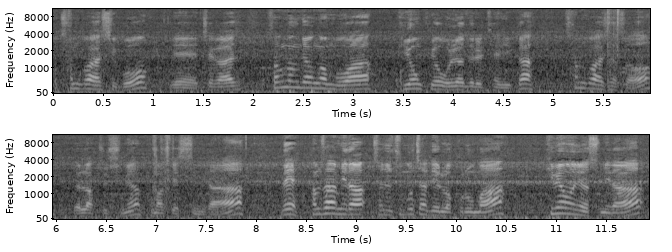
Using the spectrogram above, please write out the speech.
참고하시고 예, 제가 성능 점검부와 비용표 올려드릴 테니까 참고하셔서 연락 주시면 고맙겠습니다. 네, 감사합니다. 저는 중고차 딜러 구루마 김영원이었습니다.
